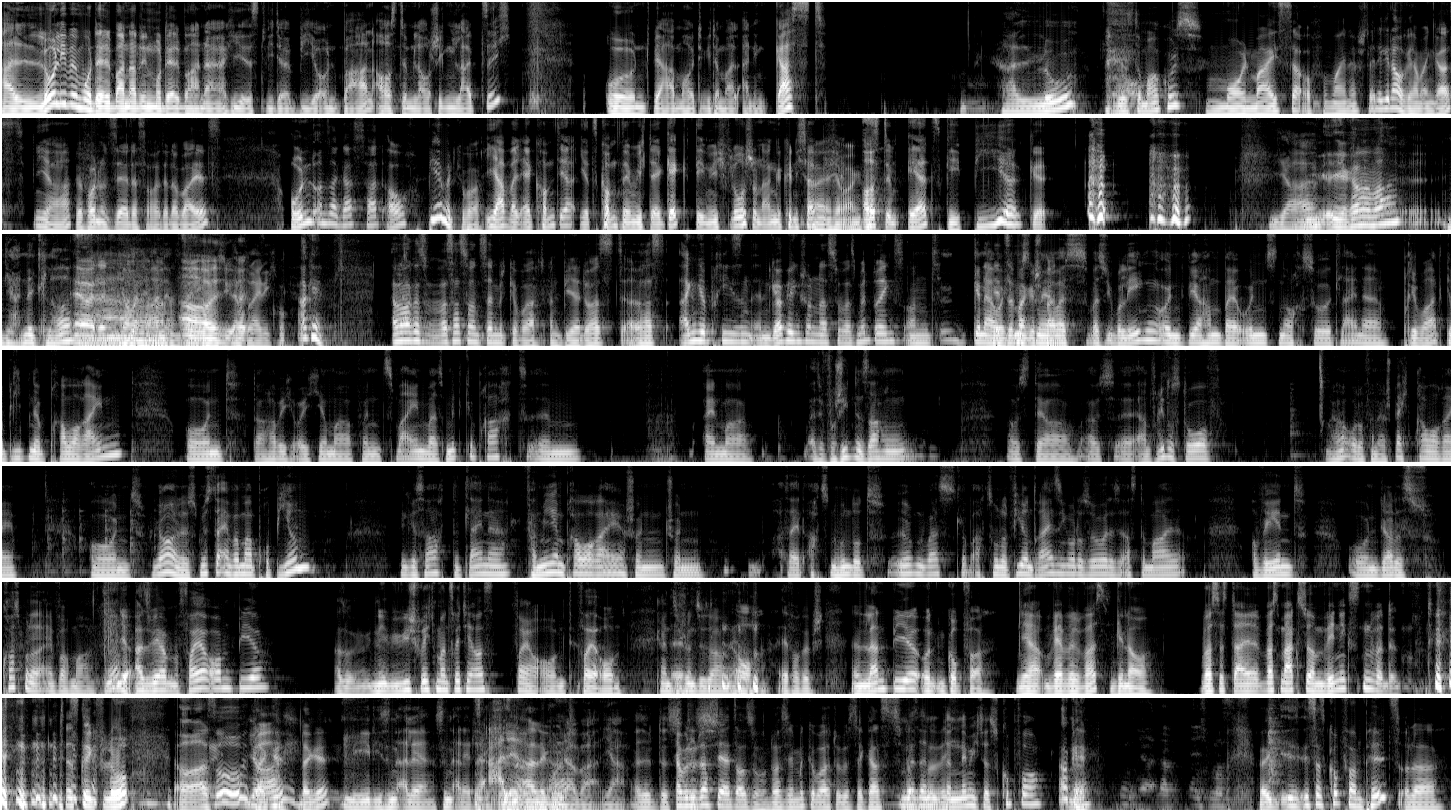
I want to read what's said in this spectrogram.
Hallo, liebe Modellbahnerinnen, Modellbahner. Hier ist wieder Bier und Bahn aus dem lauschigen Leipzig. Und wir haben heute wieder mal einen Gast. Hallo, hier ist der Markus. Moin Meister, auch von meiner Stelle. Genau, wir haben einen Gast. Ja. Wir freuen uns sehr, dass er heute dabei ist. Und unser Gast hat auch Bier mitgebracht. Ja, weil er kommt ja, jetzt kommt nämlich der Gag, den mich Flo schon angekündigt hat, Ja, ich hab Angst. aus dem Erzgebirge. Ja, Ja, kann man machen? ja, ne, klar. Ja, dann kann man ja machen. Oh, ich- freilich. Okay. Aber Markus, was hast du uns denn mitgebracht an Bier? Du hast, du hast angepriesen in Göppingen schon, dass du was mitbringst und Genau, Jetzt ich sind wir musste mir gespannt. was, was überlegen und wir haben bei uns noch so kleine privat gebliebene Brauereien und da habe ich euch hier mal von zweien was mitgebracht. Ähm, einmal, also verschiedene Sachen aus der aus äh, Ernfriedersdorf ja, oder von der Spechtbrauerei und ja, das müsst ihr einfach mal probieren. Wie gesagt, eine kleine Familienbrauerei, schon, schon seit 1800 irgendwas, ich glaube 1834 oder so, das erste Mal erwähnt. Und ja, das kostet man dann einfach mal. Ne? Ja. also wir haben Feierabendbier. Also, nee, wie, wie spricht man es richtig aus? Feierabend, Feierabend. kannst du Äh, schon so sagen. Oh, einfach hübsch. Ein Landbier und ein Kupfer. Ja, wer will was? Genau. Was ist dein, was magst du am wenigsten? das kriegt Flo. Oh, ach so, Ja. danke, danke. Nee, die sind alle, sind alle gleich. alle, alle ja. gut. wunderbar, ja. Also das, Aber du das, darfst ja jetzt auch so. Du hast ja mitgebracht, du bist der Gast. ne, war dann, dann nehme ich das Kupfer. Okay. Ist das Kupfer ein Pilz oder?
